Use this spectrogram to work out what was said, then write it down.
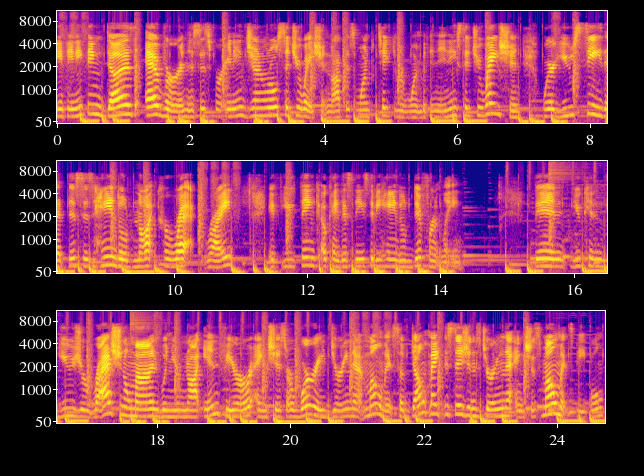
If anything does ever, and this is for any general situation, not this one particular one, but in any situation where you see that this is handled not correct, right? If you think, okay, this needs to be handled differently, then you can use your rational mind when you're not in fear or anxious or worried during that moment. So don't make decisions during the anxious moments, people.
